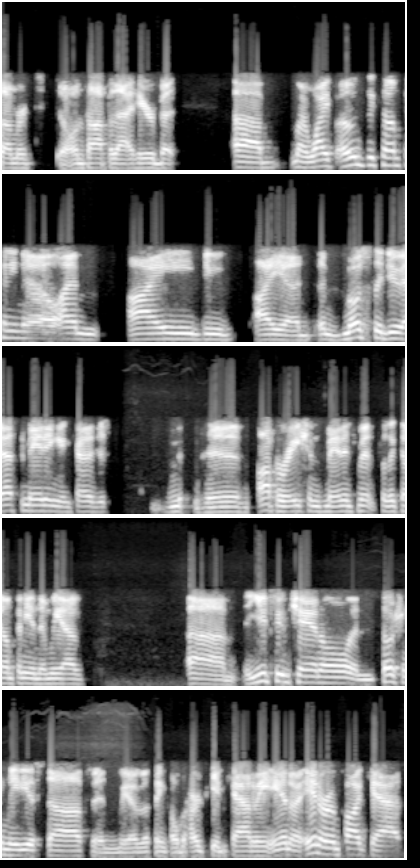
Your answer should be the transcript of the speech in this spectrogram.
summer. T- on top of that, here, but uh, my wife owns the company now. I'm I do I uh, mostly do estimating and kind of just uh, operations management for the company, and then we have um, the YouTube channel and social media stuff, and we have a thing called the Hardscape Academy and, a, and our own podcast.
